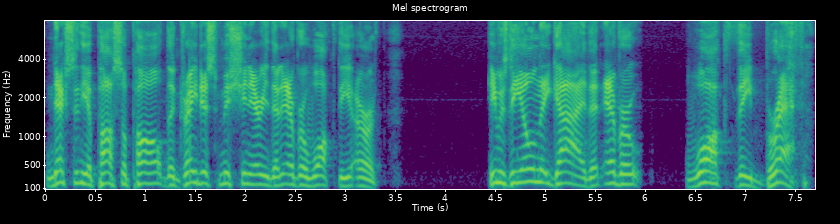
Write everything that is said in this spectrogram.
next to the Apostle Paul, the greatest missionary that ever walked the earth. He was the only guy that ever walked the breadth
